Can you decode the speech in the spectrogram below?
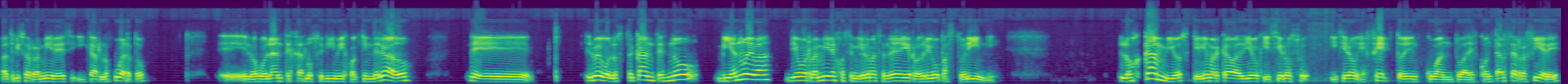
Patricio Ramírez y Carlos Huerto. Eh, en los volantes, Carlos Uribe y Joaquín Delgado. luego los atacantes, ¿no? Villanueva, Diego Ramírez, José Miguel Manzaneda y Rodrigo Pastorini los cambios que bien marcaba Diego que hicieron, su, hicieron efecto en cuanto a descontar se refiere,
